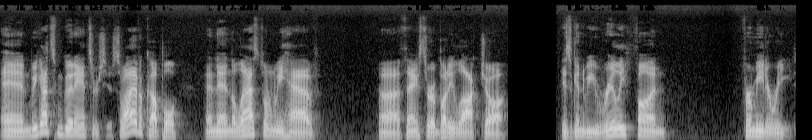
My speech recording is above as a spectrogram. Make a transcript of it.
And we got some good answers here. So I have a couple, and then the last one we have, uh, thanks to our buddy Lockjaw, is going to be really fun for me to read.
